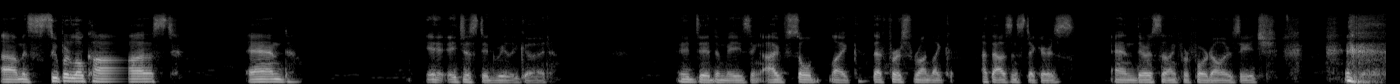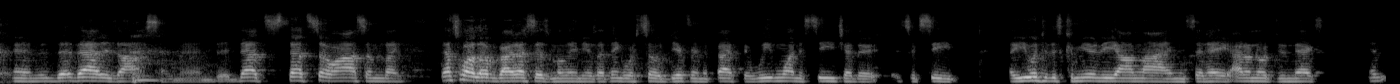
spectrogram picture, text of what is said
Um, it's super low cost, and it, it just did really good. It did amazing. I've sold like that first run like a thousand stickers, and they're selling for four dollars each. And th- that is awesome, man. That's that's so awesome. Like that's what I love about us as millennials. I think we're so different. The fact that we want to see each other succeed. Like you went to this community online and said, "Hey, I don't know what to do next," and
